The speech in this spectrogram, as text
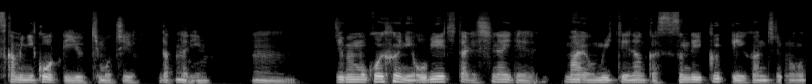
掴みに行こうっていう気持ちだったり、うんうん。自分もこういう風に怯えてたりしないで、前を向いてなんか進んでいくっていう感じの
